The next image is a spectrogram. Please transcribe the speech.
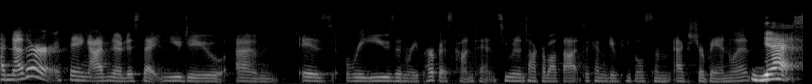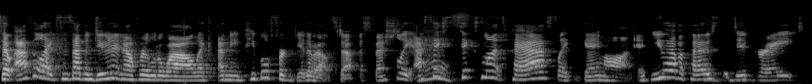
Another thing I've noticed that you do um, is reuse and repurpose content. So you want to talk about that to kind of give people some extra bandwidth? Yes. So I feel like since I've been doing it now for a little while, like I mean, people forget about stuff, especially yes. I say six months past, like game on. If you have a post that did great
